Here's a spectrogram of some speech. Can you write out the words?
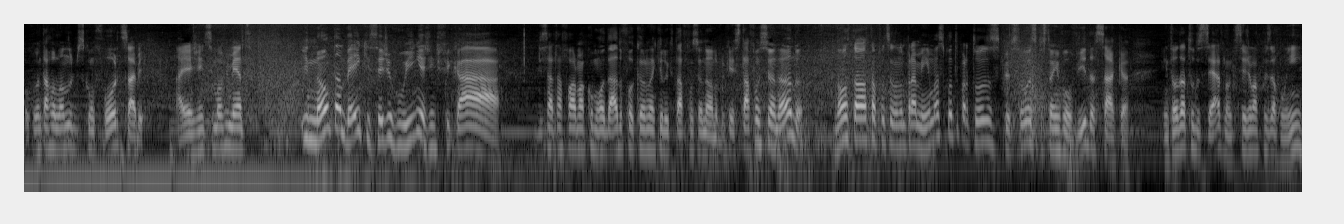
Ou quando tá rolando desconforto, sabe? Aí a gente se movimenta. E não também que seja ruim a gente ficar de certa forma acomodado focando naquilo que está funcionando, porque está funcionando, não está tá funcionando para mim, mas quanto para todas as pessoas que estão envolvidas, saca? Então dá tudo certo, não que seja uma coisa ruim.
